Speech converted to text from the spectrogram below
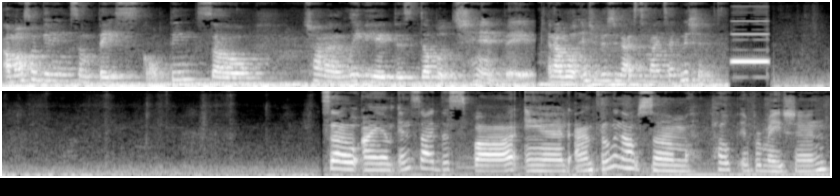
I'm also getting some face sculpting, so trying to alleviate this double chin, babe. And I will introduce you guys to my technician. So I am inside the spa and I'm filling out some health information.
